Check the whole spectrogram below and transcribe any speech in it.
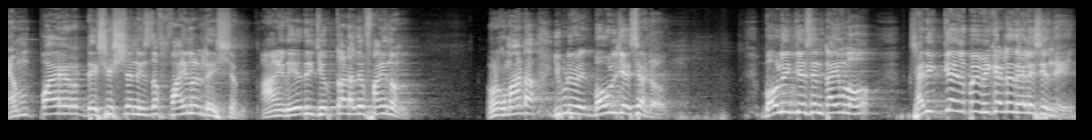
Umpire decision is the final decision ఆయన ఏది చెప్తాడు అదే ఫైనల్ ఒక మాట ఇప్పుడు బౌల్ చేశాడు. బౌలింగ్ చేసిన టైంలో సరిగ్గా వెళ్ళిపోయి వికెట్లు తేలేసింది.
